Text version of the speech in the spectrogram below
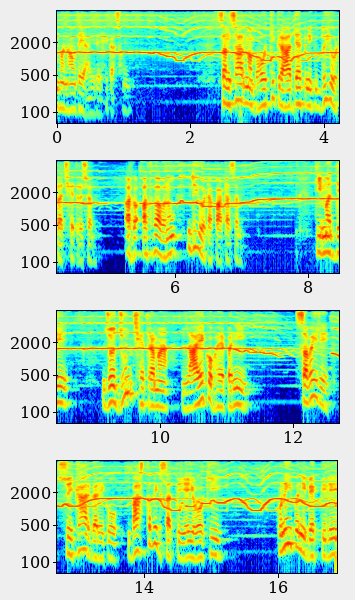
मनाउँदै आइरहेका छौँ। संसारमा भौतिक र आध्यात्मिक दुईवटा क्षेत्र छन् अथवा अथवा भनौँ दुईवटा पाटा छन्। तीमध्ये जो जुन क्षेत्रमा लागेको भए पनि सबैले स्वीकार गरेको वास्तविक सत्य यही हो कि कुनै पनि व्यक्तिले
